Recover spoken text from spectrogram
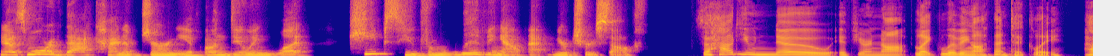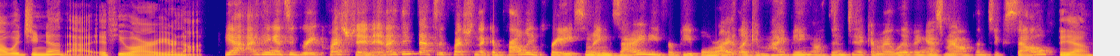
You know, it's more of that kind of journey of undoing what keeps you from living out at your true self. So, how do you know if you're not like living authentically? How would you know that if you are or you're not? Yeah, I think that's a great question. And I think that's a question that could probably create some anxiety for people, right? Like, am I being authentic? Am I living as my authentic self? Yeah.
